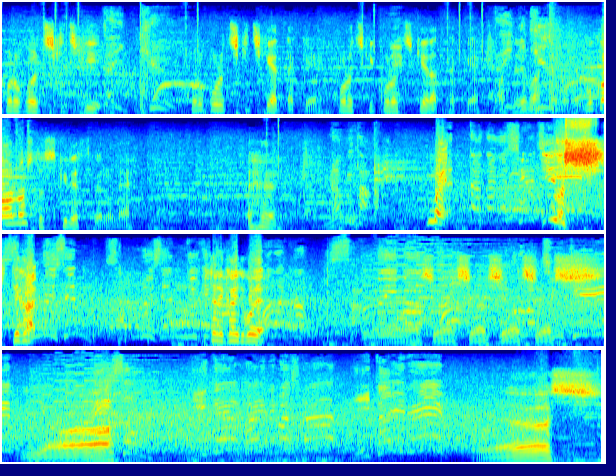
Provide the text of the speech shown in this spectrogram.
コロコロチキチキ。第9コロコロチキチキやったっけ？コロチキコロチキだったっけ？忘れましたけど。僕はあの人好きですけどね。うまいよしでかい三塁線三塁線抜け二人帰ってこいよしよしよしよしよし。いいよメイソン2点入りました2対0ー。よーし。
